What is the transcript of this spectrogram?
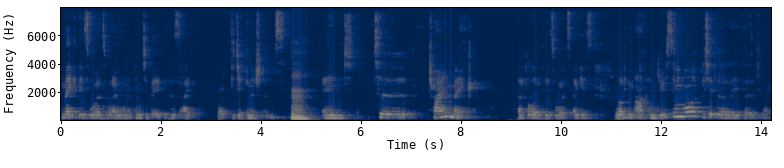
make these words what I wanted them to be because I wrote the definitions. And to try and make like a lot of these words, I guess a lot of them aren't in use anymore, particularly the like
